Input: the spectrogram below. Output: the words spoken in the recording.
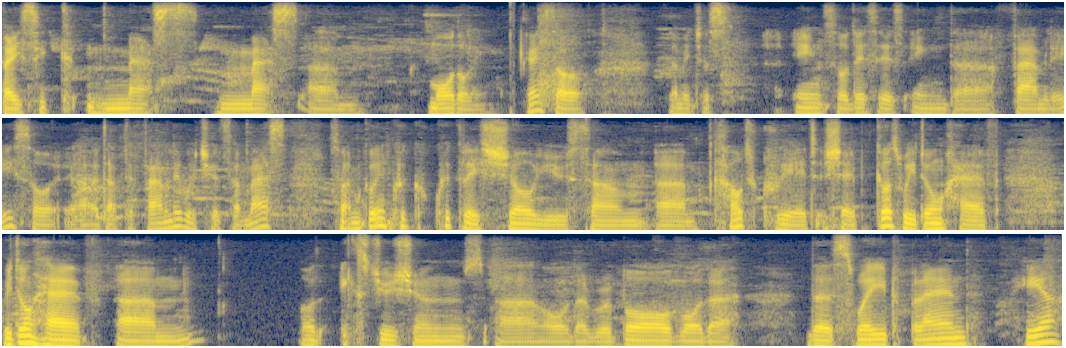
basic mass mass um, modeling. Okay, so let me just in so this is in the family so uh, adaptive family which is a mass. so I'm going to quick, quickly show you some um, how to create shape because we don't have we don't have um, or extrusions uh, or the revolve or the the sweep blend here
